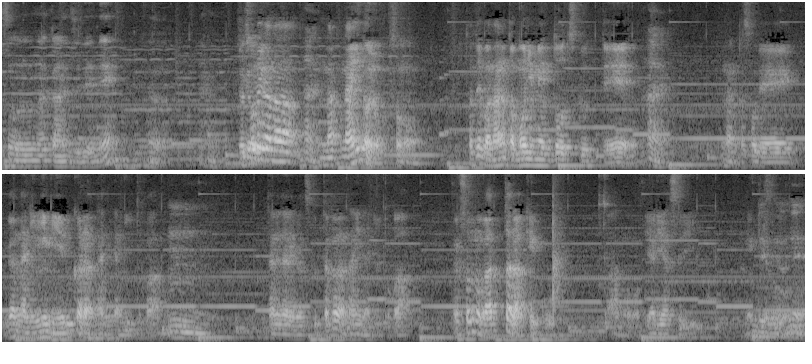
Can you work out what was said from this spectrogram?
そそんな感じでねでそれがな,、はいなないのよ。その例えば何かモニュメントを作ってはい。なんかそれが何に見えるから何々とかうん誰々が作ったから何々とかそういうのがあったら結構あのやりやすいですよね。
